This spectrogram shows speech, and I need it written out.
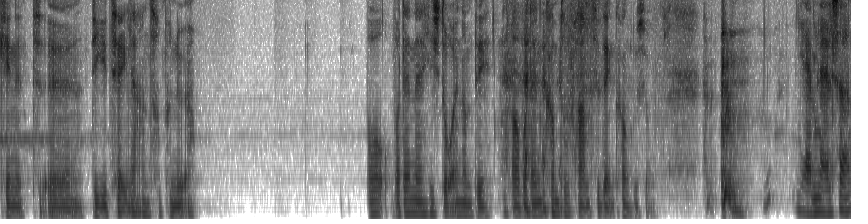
Kenneth, øh, digitale entreprenør. Hvor, hvordan er historien om det, og hvordan kom du frem til den konklusion? Jamen altså,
